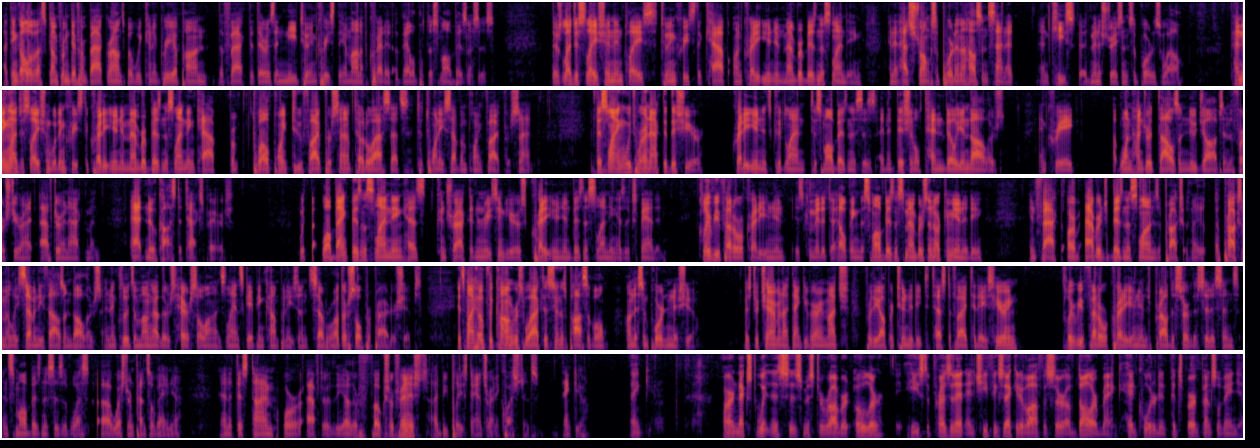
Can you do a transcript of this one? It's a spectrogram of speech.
I think all of us come from different backgrounds, but we can agree upon the fact that there is a need to increase the amount of credit available to small businesses. There's legislation in place to increase the cap on credit union member business lending, and it has strong support in the House and Senate and key administration support as well. Pending legislation would increase the credit union member business lending cap from 12.25% of total assets to 27.5%. If this language were enacted this year, credit unions could lend to small businesses an additional $10 billion and create 100,000 new jobs in the first year after enactment at no cost to taxpayers. With, while bank business lending has contracted in recent years, credit union business lending has expanded. Clearview Federal Credit Union is committed to helping the small business members in our community. In fact, our average business loan is approximately, approximately $70,000 and includes, among others, hair salons, landscaping companies, and several other sole proprietorships. It's my hope that Congress will act as soon as possible on this important issue. Mr. Chairman, I thank you very much for the opportunity to testify at today's hearing. Clearview Federal Credit Union is proud to serve the citizens and small businesses of West, uh, Western Pennsylvania. And at this time, or after the other folks are finished, I'd be pleased to answer any questions. Thank you. Thank you. Our next witness is Mr. Robert Oeler. He's the President and Chief Executive Officer of Dollar Bank, headquartered in Pittsburgh, Pennsylvania.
